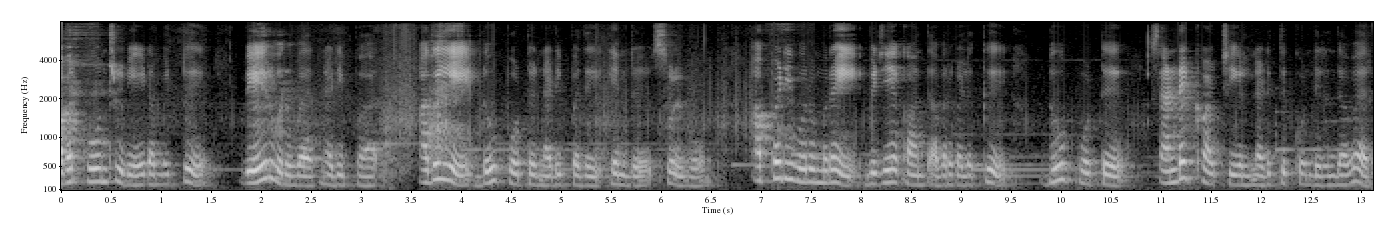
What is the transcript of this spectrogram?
அவர் போன்று வேடமிட்டு வேறொருவர் நடிப்பார். அதையே டூ போட்டு நடிப்பது என்று சொல்வோம். அப்படி ஒரு முறை விஜயகாந்த் அவர்களுக்கு டூப் போட்டு சண்டை காட்சியில் நடித்து கொண்டிருந்தவர்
